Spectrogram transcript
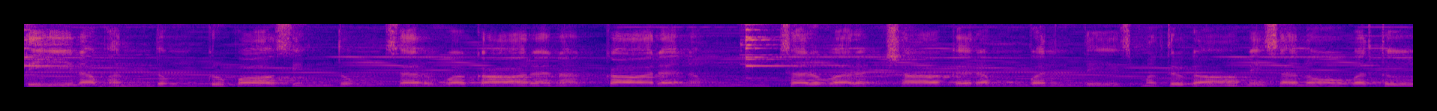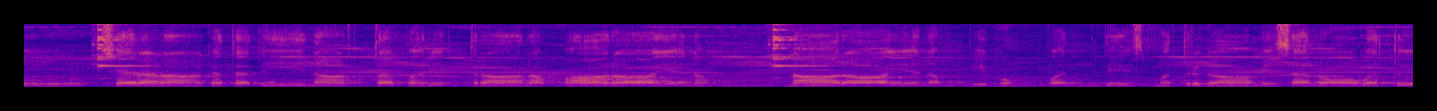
दीनबन्धुं कृपासिन्धुं सर्वकारणकारणं सर्वरक्षाकरं वन्दे स्मतृगामि सनोवतु। शरणागतदीनार्थपरित्राणपारायणं नारायणं विभुं वन्दे स्मतृगामि सनोवतु।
